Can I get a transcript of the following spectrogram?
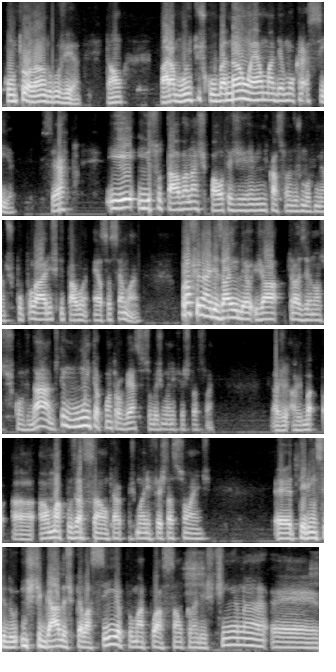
controlando o governo. Então, para muitos, Cuba não é uma democracia, certo? E isso estava nas pautas de reivindicações dos movimentos populares que estavam essa semana. Para finalizar e já trazer nossos convidados, tem muita controvérsia sobre as manifestações. Há uma acusação que as manifestações é, teriam sido instigadas pela CIA por uma atuação clandestina, é,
